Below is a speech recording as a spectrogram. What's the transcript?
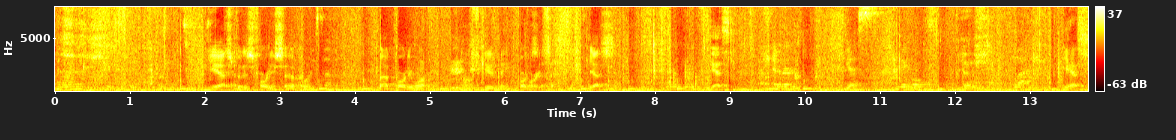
Miller, Yes, but it's 47, 47. not 41. Oh, excuse me, 47. Yes. Yes. Shivers, Yes. Nichols, Yes. Black. Yes.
